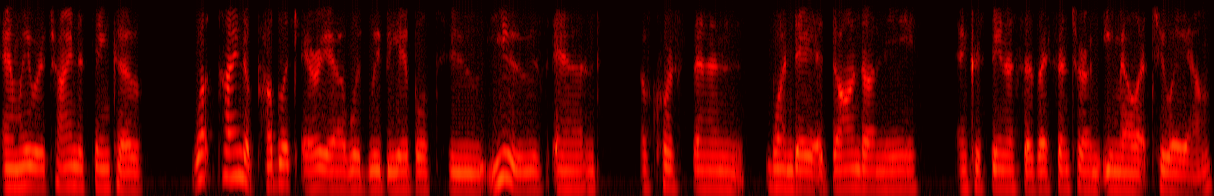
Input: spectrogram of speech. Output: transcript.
And we were trying to think of what kind of public area would we be able to use. And of course, then one day it dawned on me, and Christina says I sent her an email at 2 a.m.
